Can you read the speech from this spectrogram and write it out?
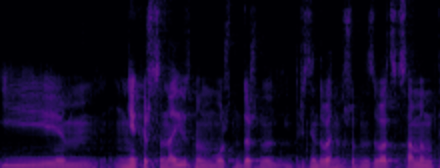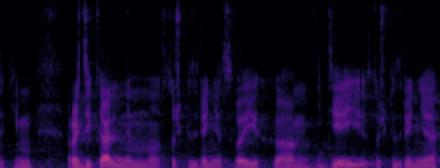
и мне кажется, Нагельсман может даже претендовать чтобы называться самым таким радикальным с точки зрения своих идей, с точки зрения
